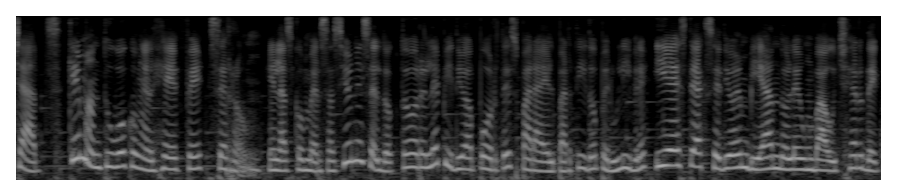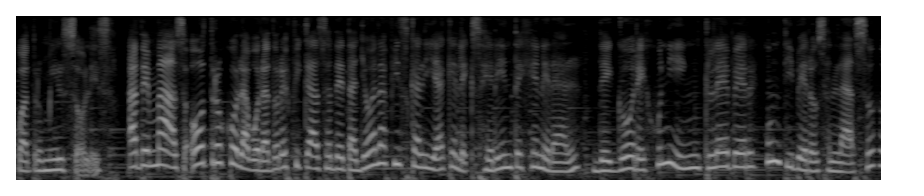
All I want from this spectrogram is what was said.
chats que mantuvo con el jefe Cerrón. En las conversaciones, el doctor le pidió aportes para el partido Perú Libre y este accedió enviándole un voucher de 4 mil soles. Además, otro colaborador eficaz detalló a la fiscalía que el exgerente general de Gore Junín, Clever Untiveros Lazo,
